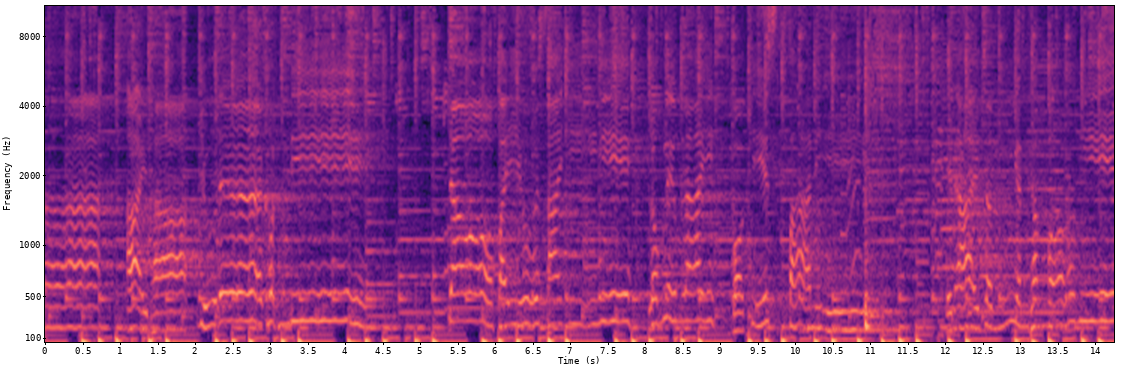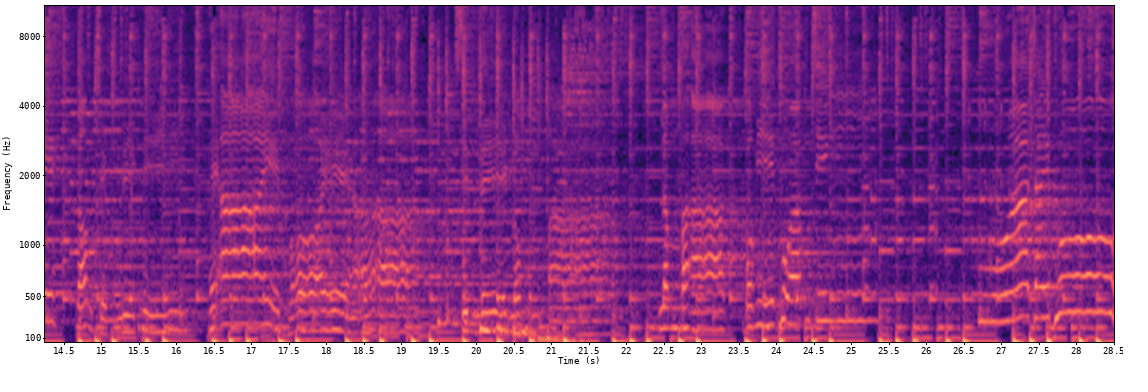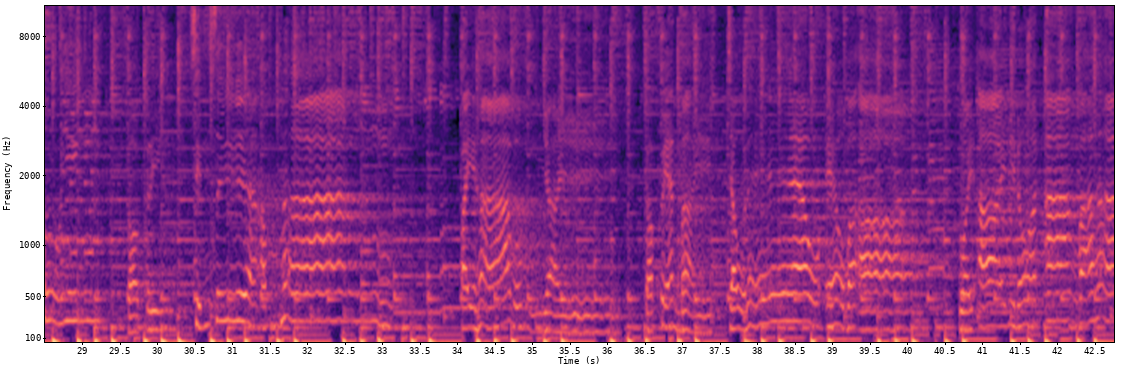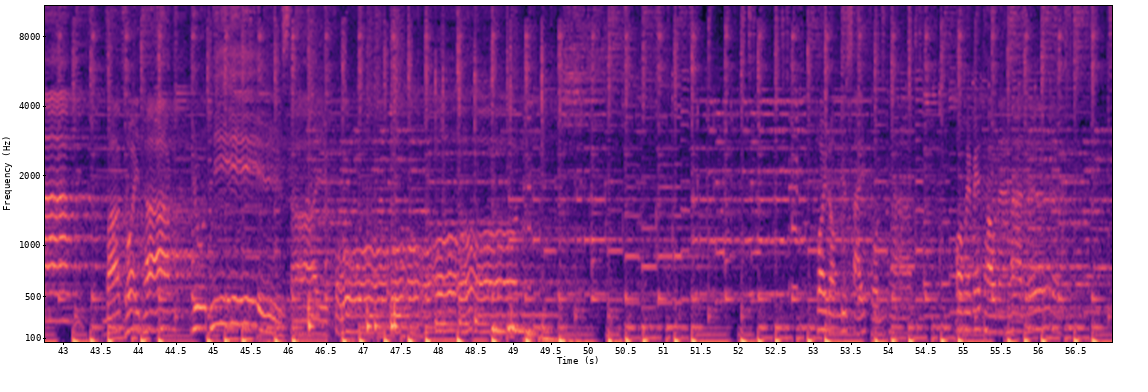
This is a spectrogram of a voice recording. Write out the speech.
อายท่าอยู่เด้อคนดี เจ้าไปอยู่ใสหลงลืมไหลบอกคิดปานีเห็นอายจนเงินคำบ่มีน้ ลำบากบ่มีความจริง หัวใจผู้หญิงก็กริ่งสินเสื้ออำพรางไปหาวงใหญ่ กับแฟนใหม่เจ้าแล้วแอวบางปล่อยอายนี่นอนอ้างบาง มาคอยทางอยู่ มองให้แม่เท่านะฮะเด้อ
